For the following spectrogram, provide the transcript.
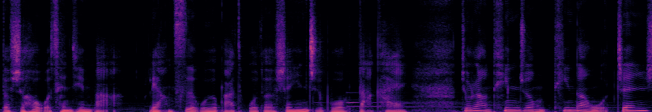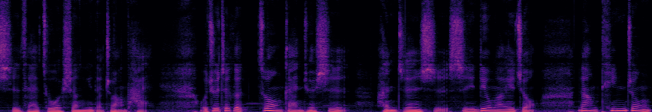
的时候，我曾经把。两次，我又把我的声音直播打开，就让听众听到我真实在做生意的状态。我觉得这个这种感觉是很真实，是另外一种让听众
